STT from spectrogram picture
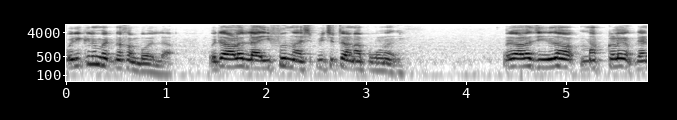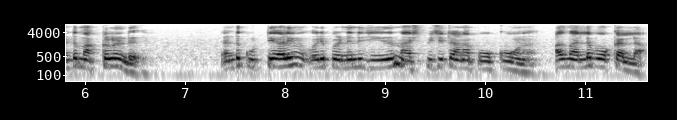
ഒരിക്കലും പറ്റുന്ന സംഭവമല്ല. ഒരാളെ ലൈഫ് നശിപ്പിച്ചിട്ടാണ് ആ പോണത്. ഒരാളെ ജീവിതം മക്കൾ രണ്ട് മക്കളുണ്ട്. രണ്ട് കുട്ടികളെയും ഒരു പെണ്ണിന്റെ ജീവിതം നശിപ്പിച്ചിട്ടാണ് ആ പോക്ക് പോണത്. അത് നല്ല പോക്കല്ല.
